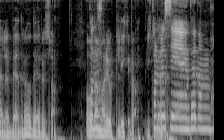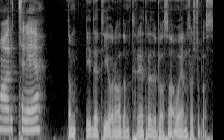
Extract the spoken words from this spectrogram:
eller bedre, og det er Russland. Og Kan de har gjort det like bra, Kan du si egentlig? De har tre De, I det tiåret hadde de tre tredjeplasser og en førsteplass.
